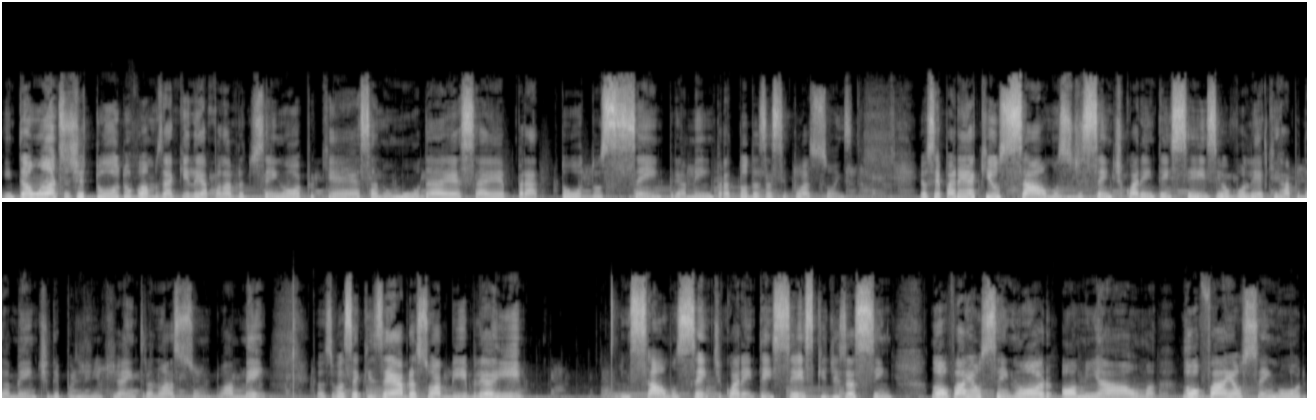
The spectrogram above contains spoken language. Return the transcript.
Então, antes de tudo, vamos aqui ler a palavra do Senhor Senhor, porque essa não muda, essa é para todos sempre. Amém? Para todas as situações. Eu separei aqui os Salmos de 146 e eu vou ler aqui rapidamente, depois a gente já entra no assunto. Amém? Então, se você quiser, abra sua Bíblia aí em Salmo 146, que diz assim: Louvai ao Senhor, ó minha alma, louvai ao Senhor.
